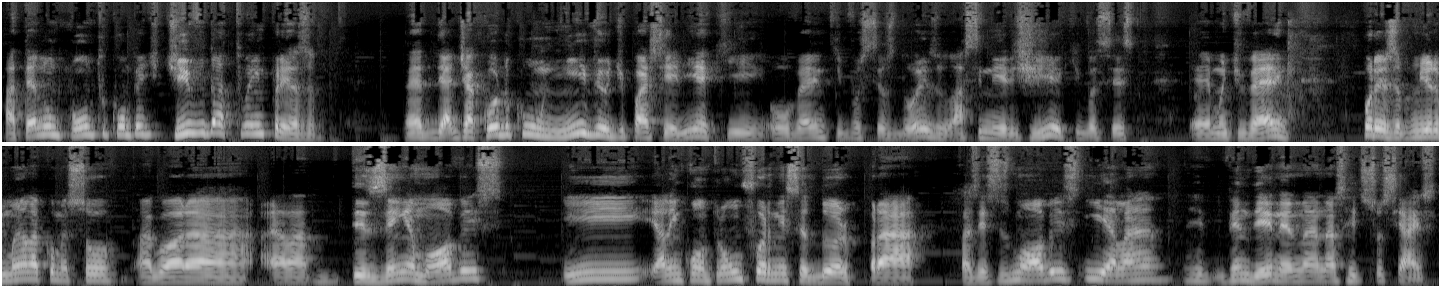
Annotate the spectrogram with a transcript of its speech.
até num ponto competitivo da tua empresa né, de, de, acordo com o nível de parceria que houver entre vocês dois, a sinergia que vocês é, mantiverem. Por exemplo, minha irmã ela começou agora, ela desenha móveis e ela encontrou um fornecedor para fazer esses móveis e ela vender né, nas redes sociais.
